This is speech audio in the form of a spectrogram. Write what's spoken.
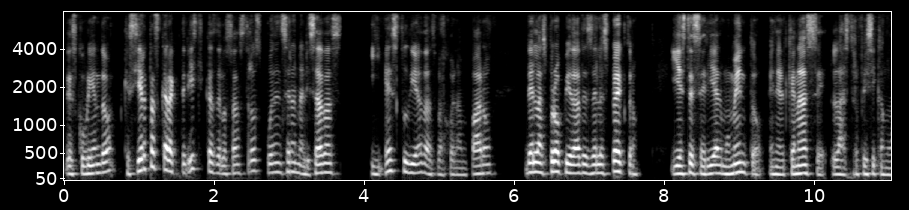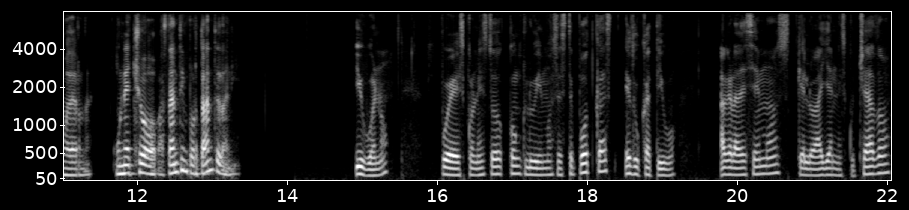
descubriendo que ciertas características de los astros pueden ser analizadas y estudiadas bajo el amparo de las propiedades del espectro. Y este sería el momento en el que nace la astrofísica moderna. Un hecho bastante importante, Dani. Y bueno, pues con esto concluimos este podcast educativo. Agradecemos que lo hayan escuchado.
